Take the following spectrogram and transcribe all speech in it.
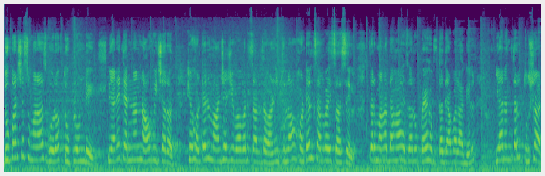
दुपारच्या सुमारास गोरख तुपलोंडे याने त्यांना नाव विचारत हे हॉटेल माझ्या जीवावर चालतं आणि तुला हॉटेल चालवायचं असेल तर मला दहा हजार रुपये हप्ता द्यावा लागेल. यानंतर तुषार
